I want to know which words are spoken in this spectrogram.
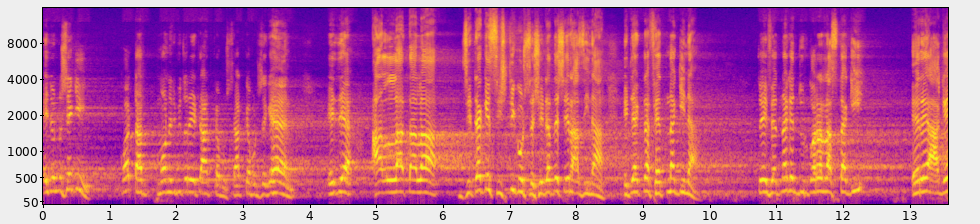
এই জন্য সে কি? তার মনের ভিতরে এটা আটকা পড়ছে আটকা পড়ছে কেন? এই যে আল্লাহ তালা যেটাকে সৃষ্টি করছে সেটাতে সে রাজি না, এটা একটা ফেতনা কি না? তো এই ফেতনাকে দূর করার রাস্তা কি? এরে আগে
